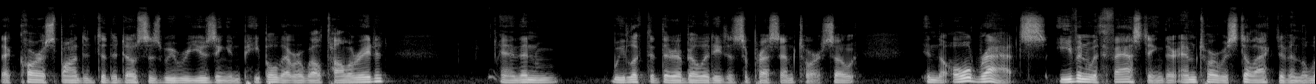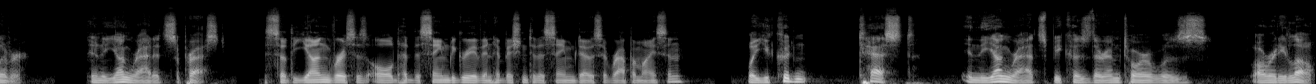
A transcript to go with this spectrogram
that corresponded to the doses we were using in people that were well tolerated. And then we looked at their ability to suppress mTOR. So in the old rats, even with fasting, their mTOR was still active in the liver. In a young rat, it's suppressed. So the young versus old had the same degree of inhibition to the same dose of rapamycin? Well, you couldn't test in the young rats because their mTOR was already low.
